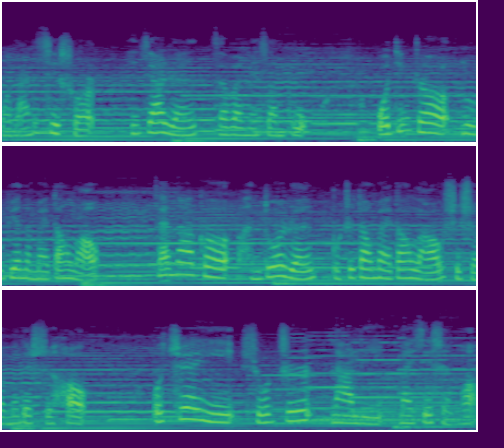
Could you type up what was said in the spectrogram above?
我拿着汽水，一家人在外面散步。我盯着路边的麦当劳，在那个很多人不知道麦当劳是什么的时候，我却已熟知那里卖些什么。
